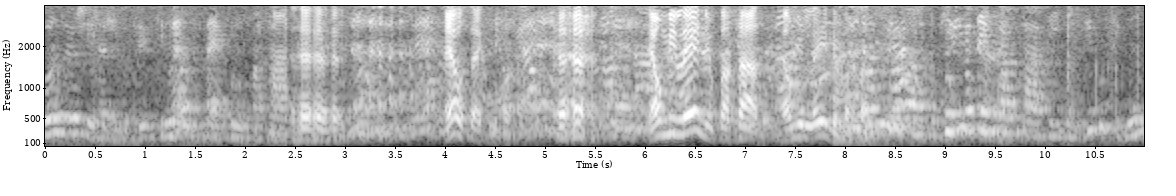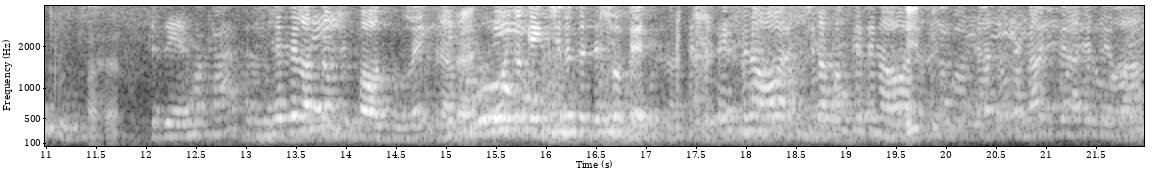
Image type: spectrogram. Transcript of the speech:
quando eu idade de vocês, que não é o século passado, não é, né? É o século passado. É o milênio passado. É o milênio passado. O que eles têm WhatsApp em 5 segundos, quer dizer, era uma carta de Revelação de foto, lembra? É. Hoje alguém tira, você, deixa eu ver. Você tem que ver na hora, você tira a foto, você quer ver na hora. Isso. Era tão legal esperar revelar.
